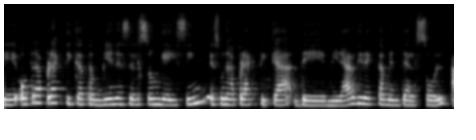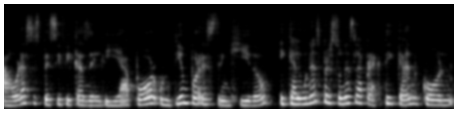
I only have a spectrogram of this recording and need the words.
eh, otra práctica también es el sun gazing, es una práctica de mirar directamente al sol a horas específicas del día por un tiempo restringido y que algunas personas la practican con,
